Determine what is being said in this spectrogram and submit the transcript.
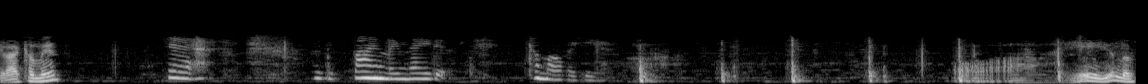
Can I come in? Yes. You finally made it. Come over here. Oh, hey, you look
